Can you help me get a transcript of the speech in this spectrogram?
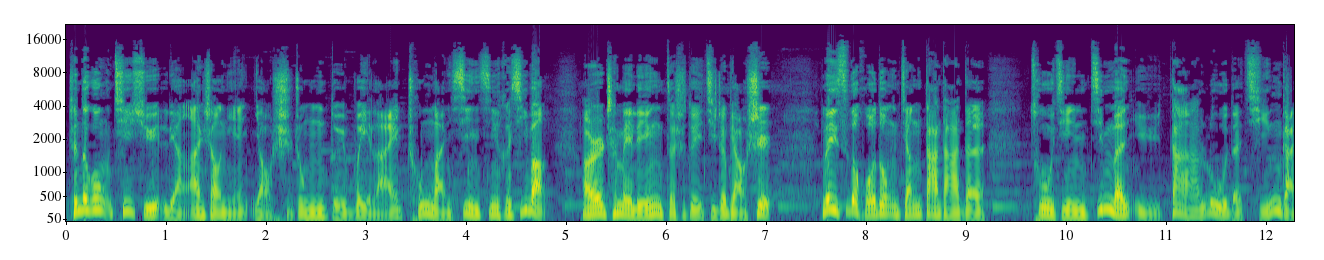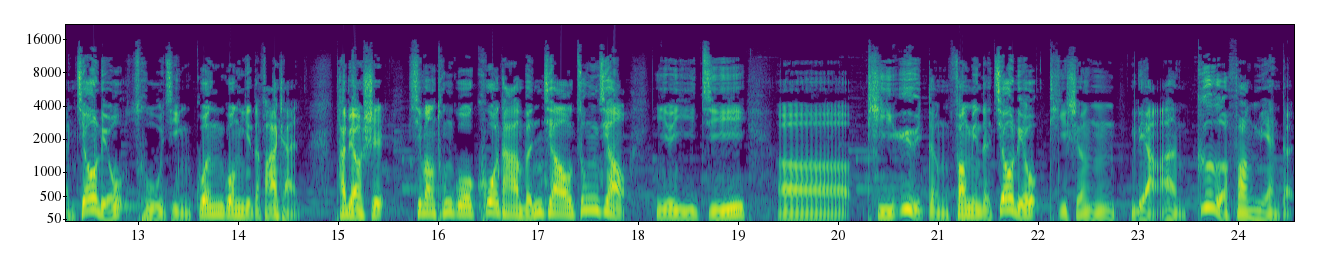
陈德公期许两岸少年要始终对未来充满信心和希望，而陈美玲则是对记者表示，类似的活动将大大的。促进金门与大陆的情感交流，促进观光业的发展。他表示，希望通过扩大文教、宗教也以及呃体育等方面的交流，提升两岸各方面的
